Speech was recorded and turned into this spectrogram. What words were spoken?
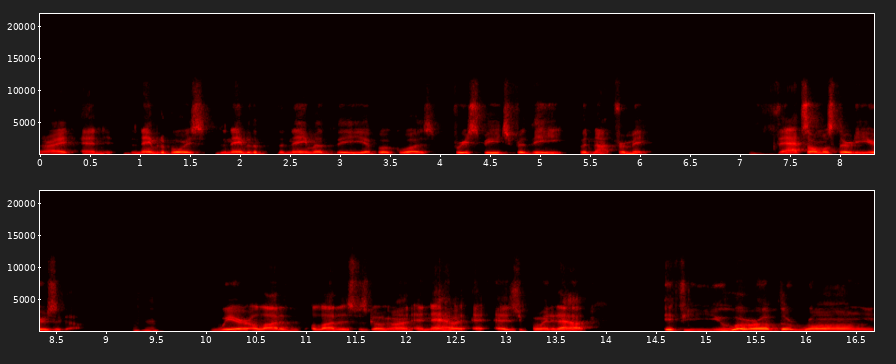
all right. And the name of the boys the name of the the name of the uh, book was "Free Speech for Thee, but Not for Me." That's almost 30 years ago. Mhm. where a lot of a lot of this was going on. And now, as you pointed out, if you are of the wrong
